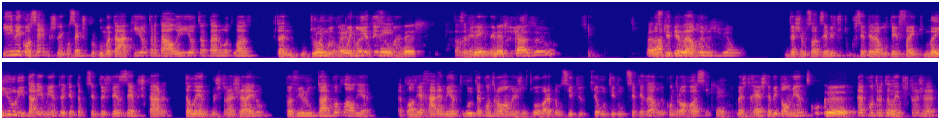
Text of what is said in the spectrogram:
E nem consegues, nem consegues, porque uma está aqui, outra está ali e outra está no outro lado. Portanto, tu pois, numa companhia tens sim, uma. Neste, Estás a ver? Sim, nem, nem neste caso. Sim. Mas o TTW. Deviam deixa-me só dizer isto, o que o CTW tem feito maioritariamente, 80% das vezes, é buscar talento no estrangeiro para vir lutar com a Cláudia. A Cláudia raramente luta contra homens, lutou agora pelo, sítio, pelo título de CTW, contra o Rossi, Sim. mas de resto, habitualmente, que... luta contra talento hum. estrangeiro.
